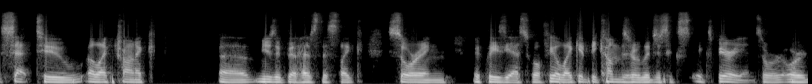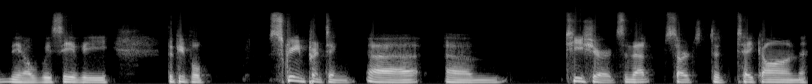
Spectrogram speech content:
set to electronic uh music that has this like soaring ecclesiastical feel like it becomes a religious ex- experience or or you know we see the the people screen printing uh um t-shirts and that starts to take on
